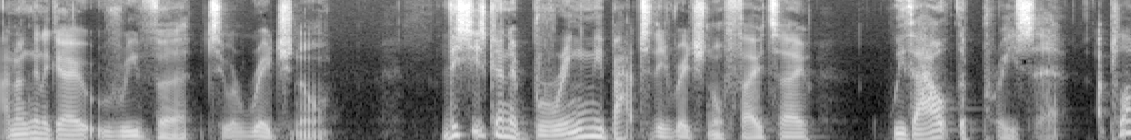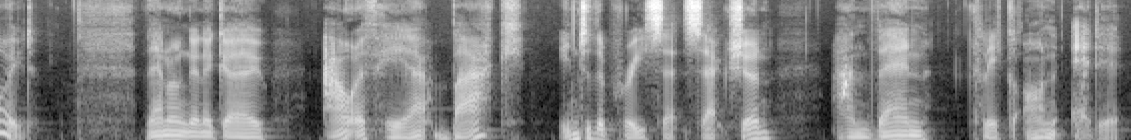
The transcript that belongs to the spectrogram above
and I'm going to go revert to original. This is going to bring me back to the original photo without the preset applied. Then I'm going to go out of here, back into the preset section, and then click on edit.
